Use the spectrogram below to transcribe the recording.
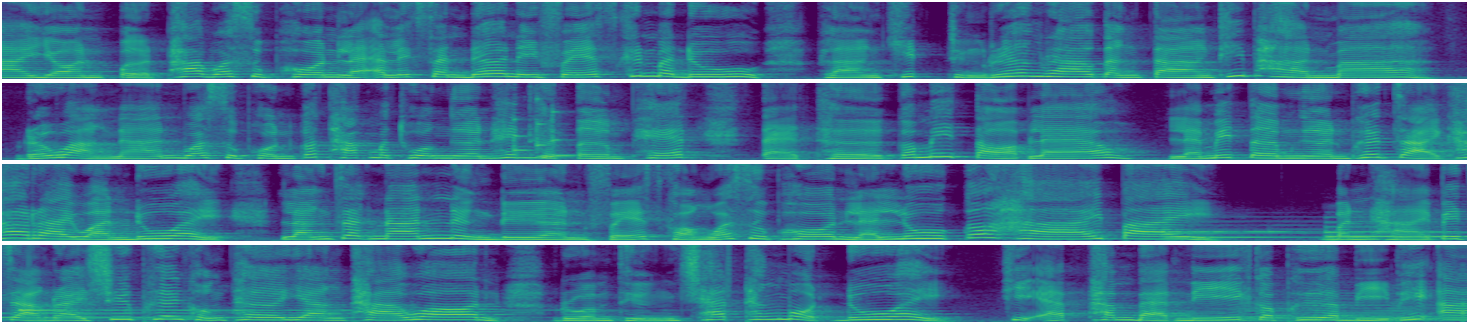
อายอนเปิดภาพวัสุพลและอเล็กซานเดอร์ในเฟซขึ้นมาดู พลางคิดถึงเรื่องราวต่างๆที่ผ่านมา ระหว่างนั้นวสุพลก็ทักมาทวงเงินให้เธอเติมเพชร แต่เธอก็ไม่ตอบแล้ว และไม่เติมเงินเพื่อจ่ายค่ารายวันด้วย หลังจากนั้นหนึ่งเดือนเฟซของวสุพลและลูกก็หายไปมันหายไปจากรายชื่อเพื่อนของเธออย่างถาวร รวมถึงแชททั้งหมดด้วย ที่แอปทำแบบนี้ก็เพื่อบีบให้อา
